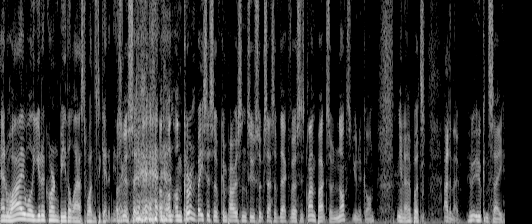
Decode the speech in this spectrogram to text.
And why will Unicorn be the last ones to get anything? I was going to say, yeah, on, on, on current basis of comparison to successive deck versus clan pack, so not unicorn, you know, but I don't know. Who, who can say?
